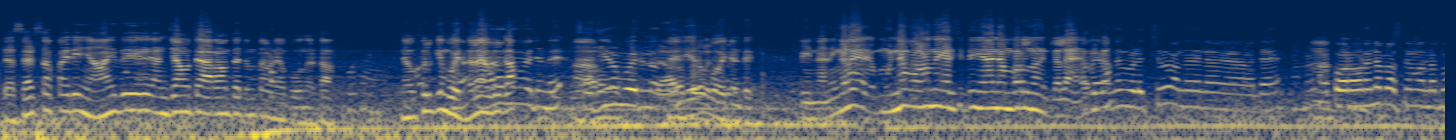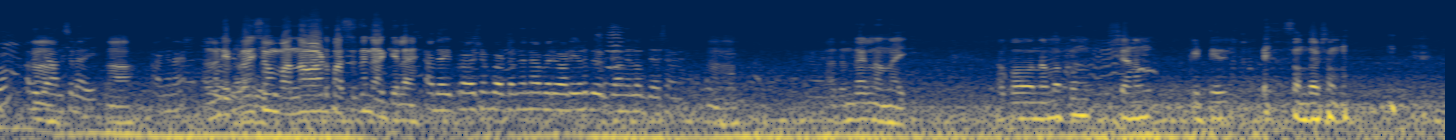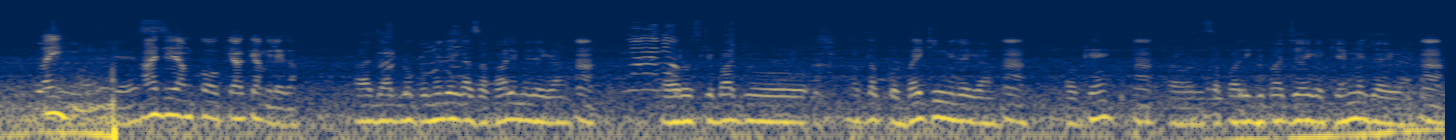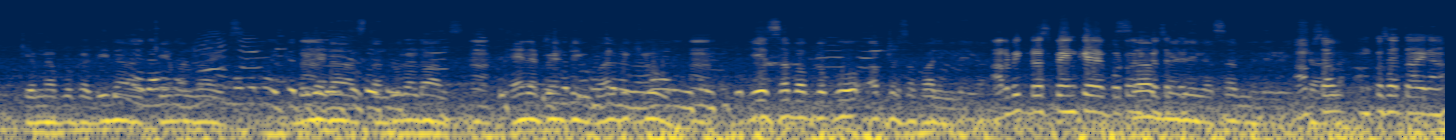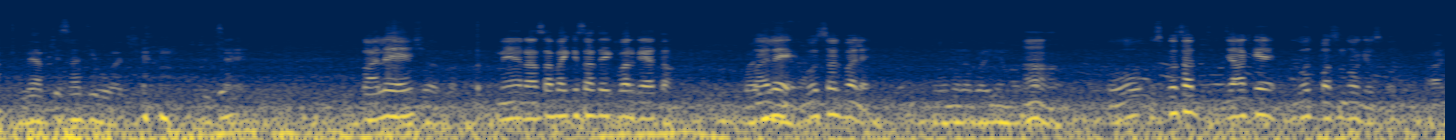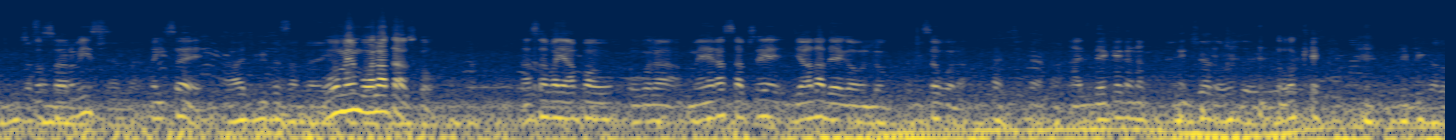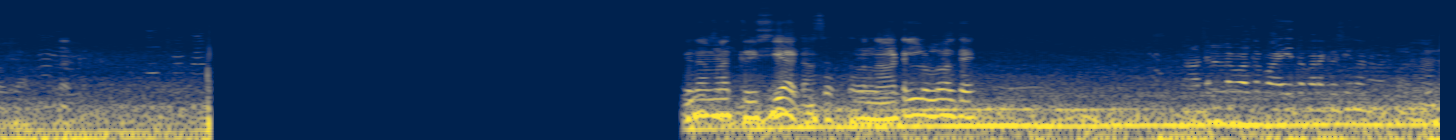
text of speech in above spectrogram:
ഡെസേർട്ട് സഫാരി ഞാൻ ഇത് അഞ്ചാമത്തെ ആറാമത്തെ അറ്റം തവണയാണ് പോകുന്നത് കേട്ടോ നൗഫൽക്കും? പോയിട്ടുണ്ട്. സജീറും പോയിട്ടുണ്ട്. പിന്നെ നിങ്ങൾ മുന്നേ പോകണമെന്ന് വിചാരിച്ചിട്ട് ഞാൻ നമ്പറിൽ നിന്നിട്ടില്ല അന്ന് വിളിച്ചു. അന്ന് മറ്റേ കൊറോണന്റെ പ്രശ്നം വന്നപ്പോ അത്. ക്യാൻസൽ ആയി അങ്ങനെ അതുകൊണ്ട് ഇപ്രാവശ്യം വന്നപാട് ഫസ്റ്റ് തന്നെ ആക്കിയല്ലേ? അതെ ഇപ്രാവശ്യം പെട്ടെന്ന് തന്നെ പരിപാടികൾ തീർക്കാന്നുള്ള ഉദ്ദേശമാണ്. അതെന്തായാലും നന്നായി. അപ്പോൾ നമുക്കും ക്ഷണം കിട്ടിയതിൽ സന്തോഷം. भाई आज हमको क्या क्या मिलेगा? आज आप लोग को मिलेगा सफारी मिलेगा। हाँ। और उसके बाद जो मतलब को बाइकिंग मिलेगा। हाँ। ओके हाँ और सफारी के बाद जाएगा कैम में जाएगा हाँ कैम में आप लोग का dinner camel and rides belly dance tanoura dance हाँ एन पेंटिंग बारबेक्यू हाँ ये सब आप लोग को आफ्टर सफारी मिलेगा अरबिक ड्रेस पहन के फ़ोटो निकल सकते हैं मिलेगा सब मिलेगा आप सब हमको साथ आएगा ना मैं आपके साथ ही हूँ आज ठीक है पहले मैं रासा भाई के साथ एक बार गया था पहले बहुत साल पहले मेरा भाई है हाँ वो उसको साथ जाके बहुत पसंद हो गया उसको आज भी उसका पसंद आएगा सर्विस इंशाल्लाह। ऐसा है आज भी पसंद आएगा वो मैं बोला था उसको रासा भाई आप आओ वो बोला मेरा सबसे ज्यादा देगा उन लोग सब बोला अच्छा आज देखेगा ना इंशाल्लाह हो जाएगा ओके बेफिक्र हो जाओ ഓക്കെ ഇത് നമ്മളെ കൃഷിയാട്ടാ നമ്മുടെ നാട്ടിലുള്ള പോലത്തെ നാട്ടിലുള്ള പോലത്തെ ഈത്തപ്പന കൃഷി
